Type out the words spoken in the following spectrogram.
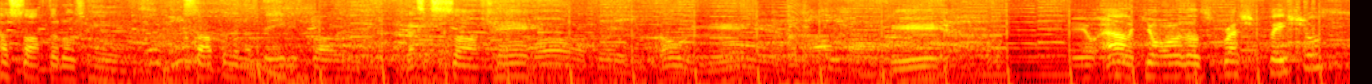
How soft are those hands? Softer than a baby's probably. That's a soft hand. Oh, Oh yeah. Yeah. Yo, Alec, you want one of those fresh facials?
